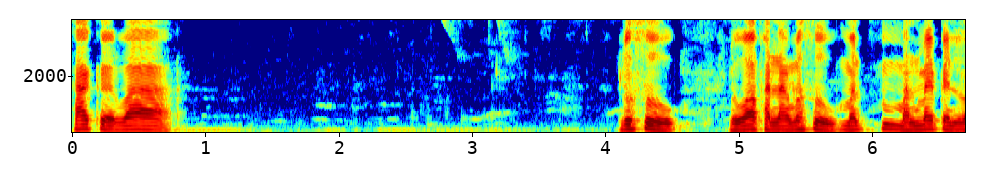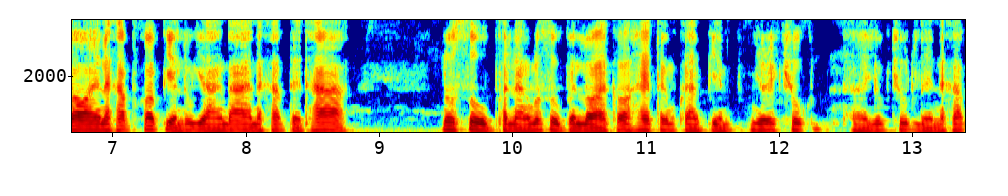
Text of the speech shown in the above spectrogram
ถ้าเกิดว่า ลูกสูบหรือว่าผนังลูกสูบมันมันไม่เป็นรอยนะครับ ก็เปลี่ยนลูกยางได้นะครับ แต่ถ้าลูกสูบผนังลูกสูบเป็นรอยก็ให้ทำการเปลี่ยนยกชุดเอ่อยกชุดเลยนะครับ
